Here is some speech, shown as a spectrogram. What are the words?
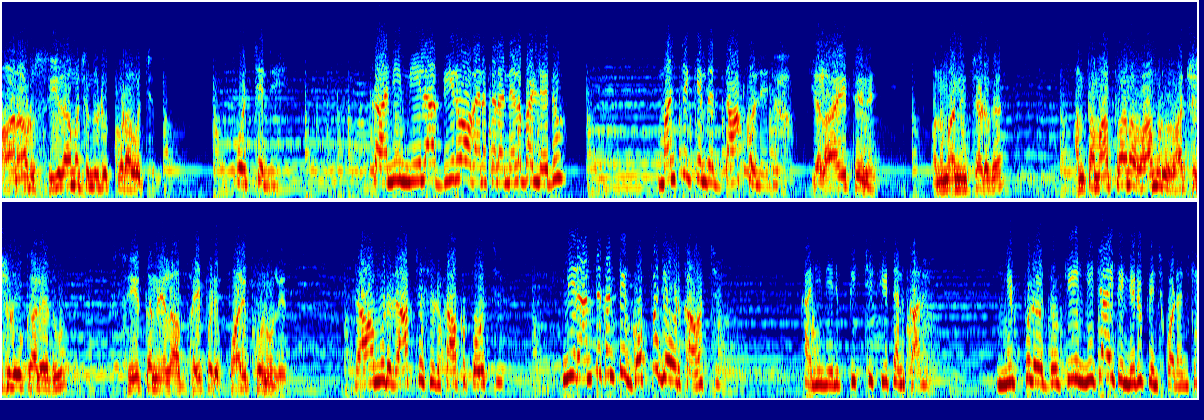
ఆనాడు శ్రీరామచంద్రుడికి కూడా వచ్చింది. వచ్చింది. కానీ నీలా బీరువా వెనకల నిలబడలేదు. మంచం కింద దాక్కోలేదు? ఎలా అయితేనే? అనుమానించాడుగా? అంత మాత్రాన రాముడు రాక్షసుడు కాలేదు. సీతనేలా భయపడి పారిపోను లేదు. రాముడు రాక్షసుడు కాకపోవచ్చు. మీరంతకంటే గొప్ప దేవుడు కావచ్చు. కానీ నేను పిచ్చి సీతను కాను. నిప్పులో దూకి నిజాయితీ నిరూపించుకోవడానికి.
